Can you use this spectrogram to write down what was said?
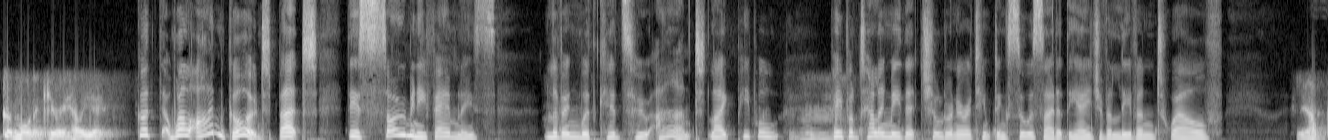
Good morning, Kerry. How are you? Good. Well, I'm good, but there's so many families living with kids who aren't. Like people mm. people telling me that children are attempting suicide at the age of 11, 12. Yep.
